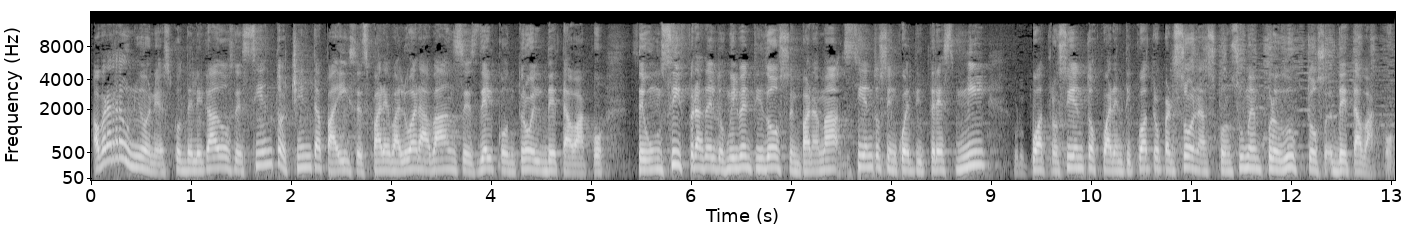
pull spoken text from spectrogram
habrá reuniones con delegados de 180 países para evaluar avances del control de tabaco. Según cifras del 2022, en Panamá, 153.444 personas consumen productos de tabaco.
